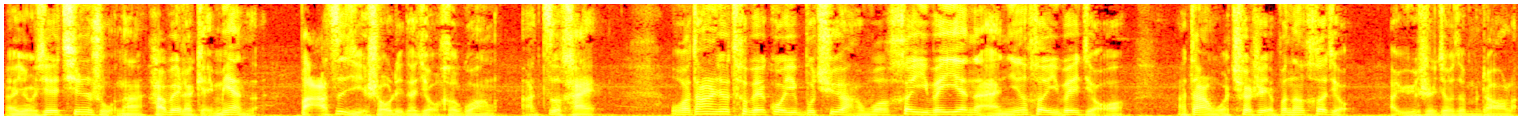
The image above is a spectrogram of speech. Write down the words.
呃，有些亲属呢，还为了给面子，把自己手里的酒喝光了啊，自嗨。我当时就特别过意不去啊，我喝一杯椰奶，您喝一杯酒啊，但是我确实也不能喝酒。啊，于是就这么着了，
